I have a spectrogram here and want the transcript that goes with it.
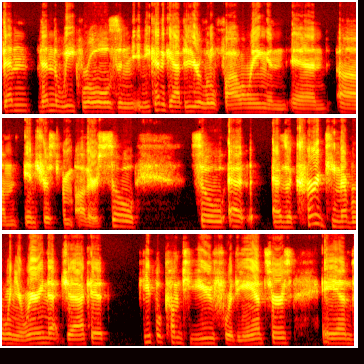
then then the week rolls and, and you kind of gather your little following and and um, interest from others. So so at, as a current team member, when you're wearing that jacket, people come to you for the answers and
